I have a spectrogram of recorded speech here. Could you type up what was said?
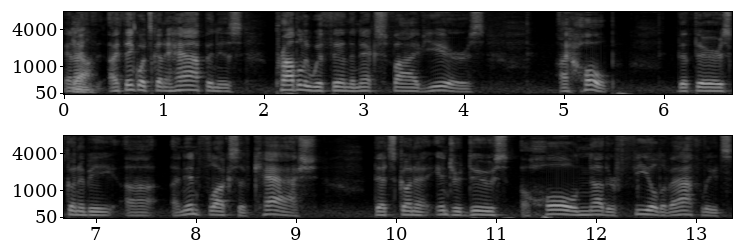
And yeah. I, th- I think what's going to happen is probably within the next five years, I hope that there's going to be uh, an influx of cash that's going to introduce a whole nother field of athletes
